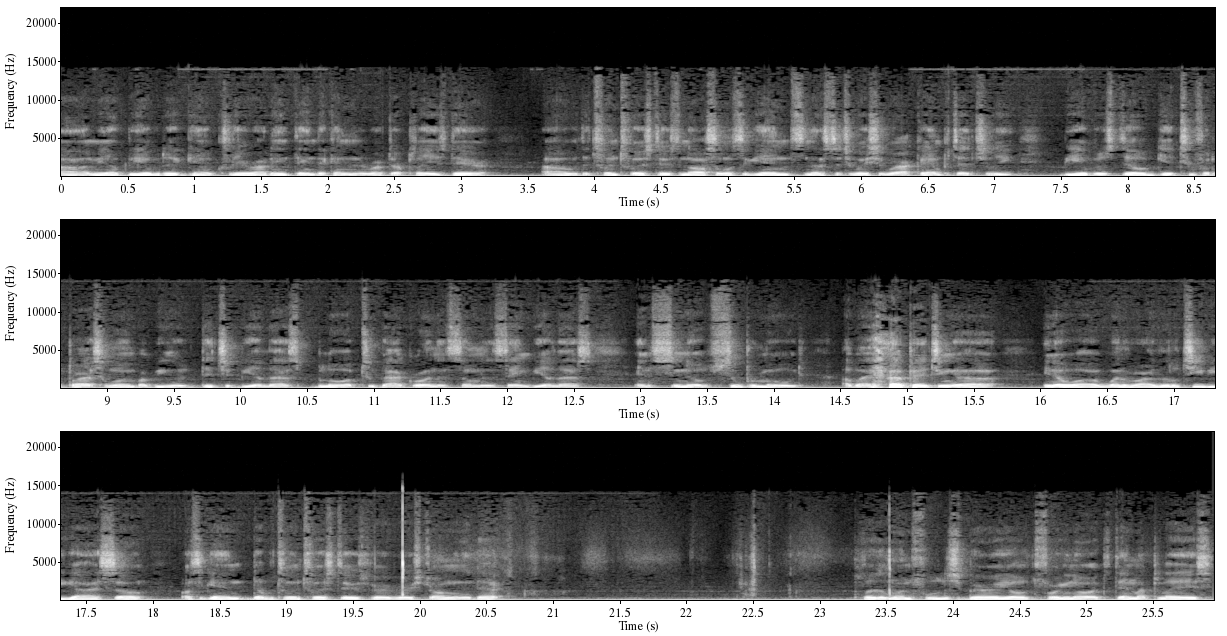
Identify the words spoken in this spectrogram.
um, you know be able to clear out anything that can interrupt our plays there uh, with the twin twisters. And also once again it's another situation where I can potentially be able to still get two for the price of one by being able to ditch a BLS, blow up two back row, and then summon the same BLS in you know super mode uh, by pitching uh you know uh, one of our little chibi guys. So once again double twin twisters very very strong in the deck play the one foolish burial for you know extend my plays.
